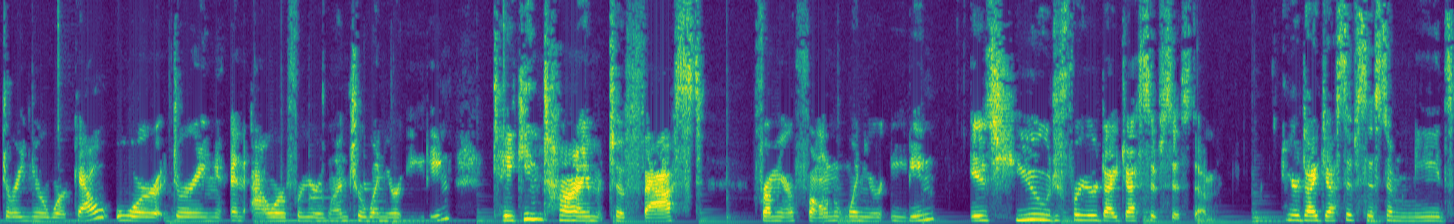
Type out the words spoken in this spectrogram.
during your workout or during an hour for your lunch or when you're eating, taking time to fast from your phone when you're eating is huge for your digestive system. Your digestive system needs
